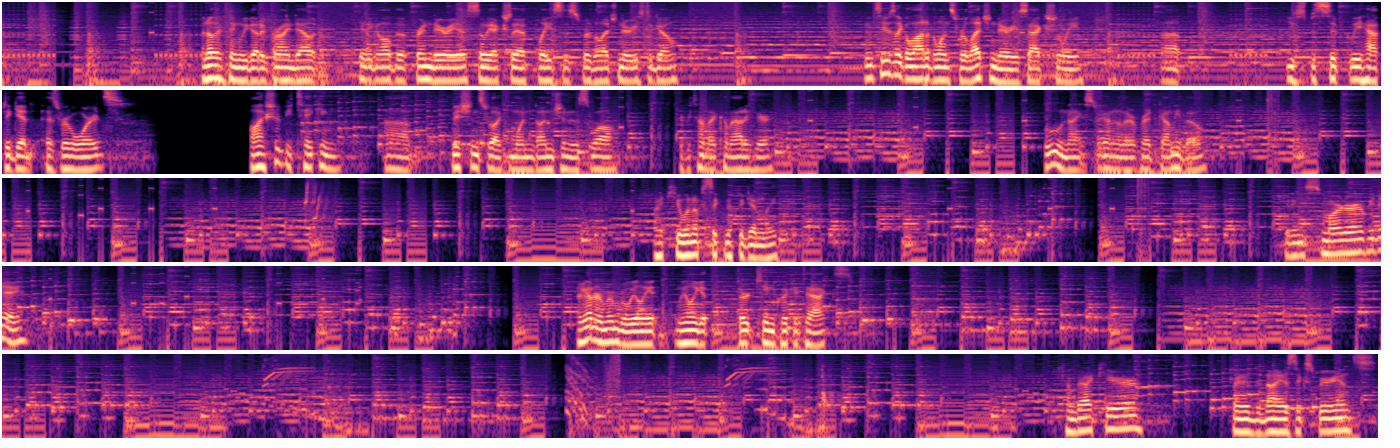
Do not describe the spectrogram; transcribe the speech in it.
Another thing we gotta grind out, getting all the friend areas so we actually have places for the legendaries to go. And it seems like a lot of the ones for legendaries actually uh, you specifically have to get as rewards. Oh, I should be taking uh, missions for like one dungeon as well every time I come out of here. Ooh, nice. We got another red gummy though. My went up significantly. Getting smarter every day. I gotta remember we only we only get 13 quick attacks. Here, trying to deny his experience.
